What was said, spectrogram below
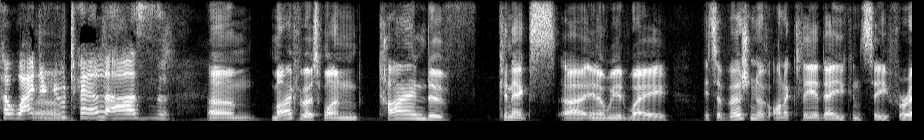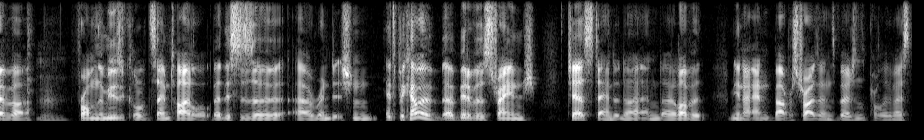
Why didn't you tell us? Um, my first one kind of connects uh, in a weird way. It's a version of "On a Clear Day You Can See Forever" from the musical of the same title, but this is a, a rendition. It's become a, a bit of a strange jazz standard, uh, and I love it. You know, and Barbara Streisand's version is probably the most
